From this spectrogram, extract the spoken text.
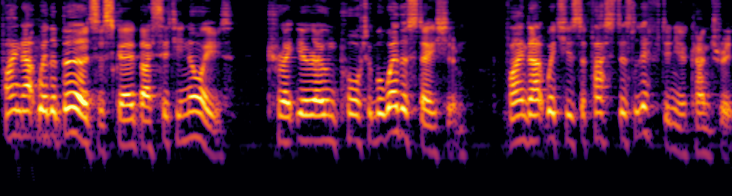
Find out whether birds are scared by city noise. Create your own portable weather station. Find out which is the fastest lift in your country,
